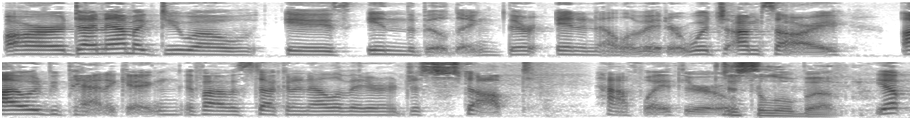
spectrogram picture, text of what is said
our dynamic duo is in the building. They're in an elevator, which I'm sorry, I would be panicking if I was stuck in an elevator and it just stopped halfway through. Just a little bit. Yep.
